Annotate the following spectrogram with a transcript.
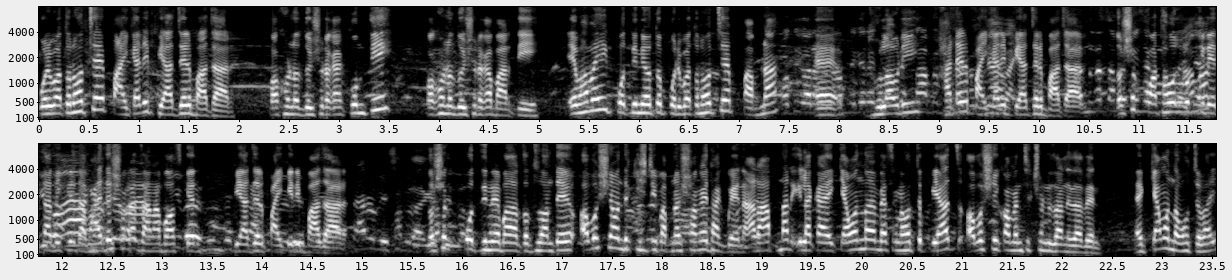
পরিবর্তন হচ্ছে পাইকারি পেঁয়াজের বাজার। কখনো দুইশো টাকা কমতি, কখনো দুইশো টাকা বাড়তি। এভাবেই প্রতিনিয়ত পরিবর্তন হচ্ছে পাবনা ধুলাউড়ি হাটের পাইকারি পেঁয়াজের বাজার। দর্শক কথা বলব ক্রেতা বিক্রেতা ভাইদের সঙ্গে জানাব আজকের পেঁয়াজের পাইকারি বাজার। দর্শক প্রতিদিনের বাজার তথ্য জানতে অবশ্যই আমাদের কৃষি টিপ আপনার সঙ্গে থাকবেন। আর আপনার এলাকায় কেমন দামে বেচাকেনা হচ্ছে পেঁয়াজ অবশ্যই কমেন্ট সেকশনে জানিয়ে যাবেন। কেমন দাম হচ্ছে ভাই?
